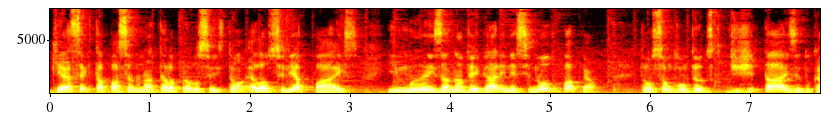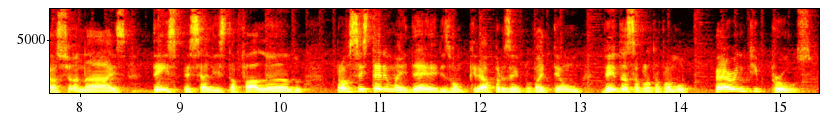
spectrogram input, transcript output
que essa é que está passando na tela para vocês. Então, ela auxilia pais e mães a navegarem nesse novo papel. Então, são conteúdos digitais, educacionais, tem especialista falando, para vocês terem uma ideia, eles vão criar, por exemplo, vai ter um dentro dessa plataforma o Parenting Pros.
